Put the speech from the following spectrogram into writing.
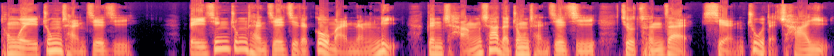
同为中产阶级，北京中产阶级的购买能力跟长沙的中产阶级就存在显著的差异。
